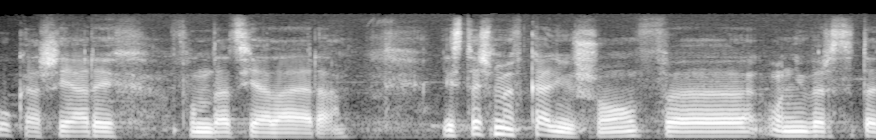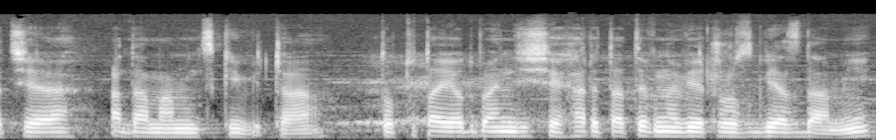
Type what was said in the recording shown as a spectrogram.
Łukasz Jarych, Fundacja Laera. Jesteśmy w Kaliszu, w e, Uniwersytecie Adama Mickiewicza. To tutaj odbędzie się charytatywny wieczór z gwiazdami,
